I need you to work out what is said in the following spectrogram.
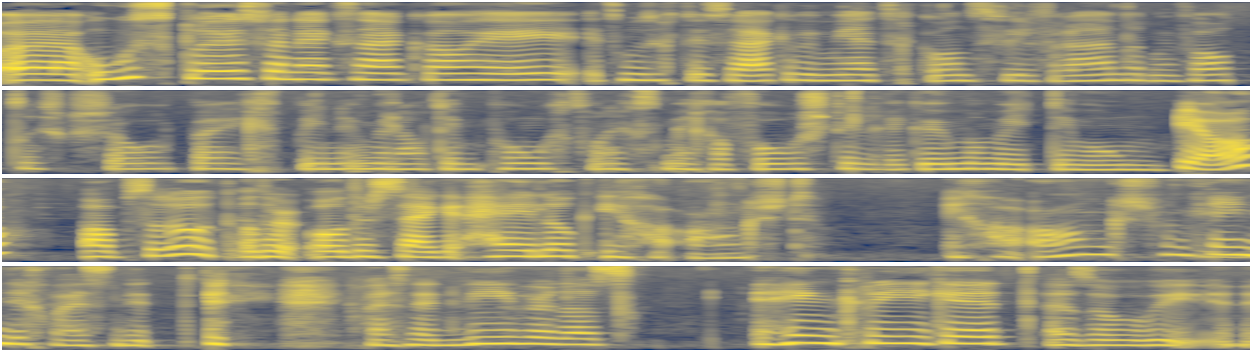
äh, ausgelöst, wenn er gesagt hat, hey, jetzt muss ich dir sagen, bei mir hat sich ganz viel verändert, mein Vater ist gestorben, ich bin nicht mehr an dem Punkt, wo ich es mir vorstellen kann, wie gehen wir mit dem um? Ja, absolut. Oder, oder sagen, hey, look, ich habe Angst. Ich habe Angst vor dem Kind, ich weiß nicht, ich nicht, wie wir das hinkriegen. Also wie,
